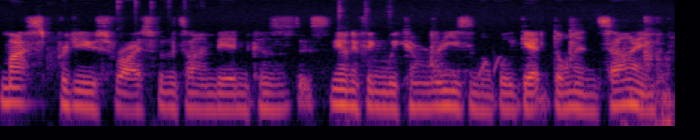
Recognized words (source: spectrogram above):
Mass produce rice for the time being because it's the only thing we can reasonably get done in time.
